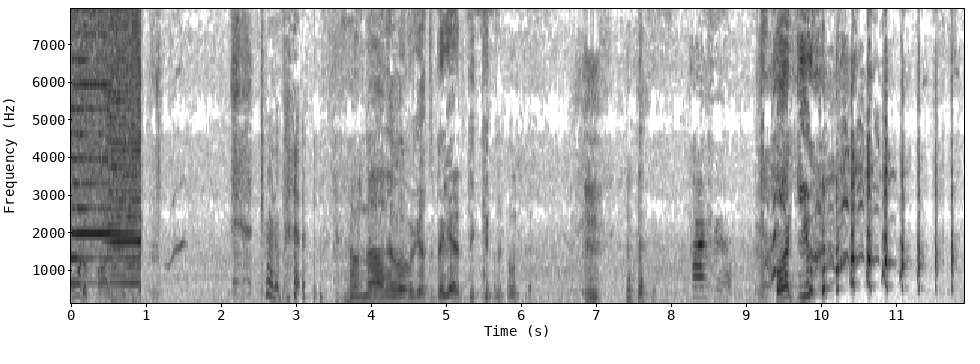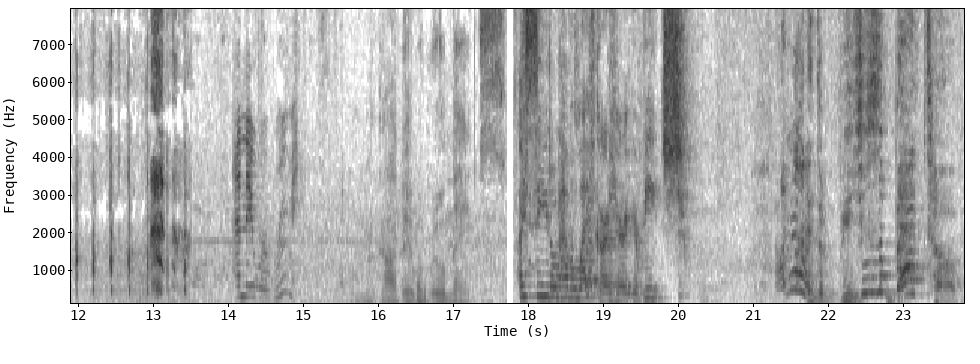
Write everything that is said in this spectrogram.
porta pots. Try to pet him. No, no, that one got the big head big gun. Fuck you. And they were roommates. Oh my god, they were roommates. I see you don't have a lifeguard here at your beach. I'm not at the beach. This is a bathtub.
